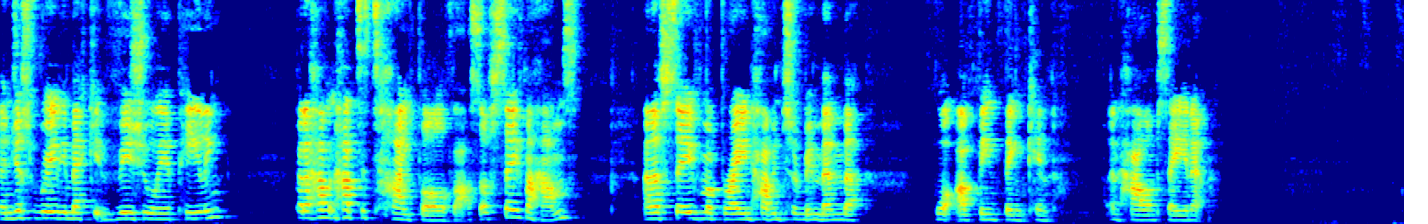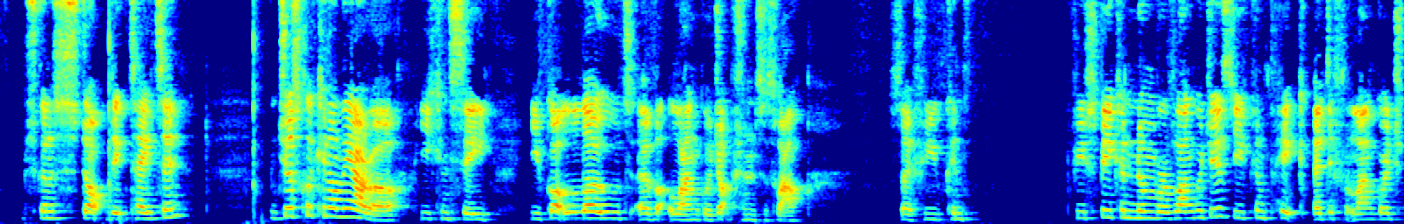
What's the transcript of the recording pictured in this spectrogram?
and just really make it visually appealing. But I haven't had to type all of that, so I've saved my hands and I've saved my brain having to remember what I've been thinking and how I'm saying it. I'm just going to stop dictating. And just clicking on the arrow, you can see you've got loads of language options as well. So if you can, if you speak a number of languages, you can pick a different language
